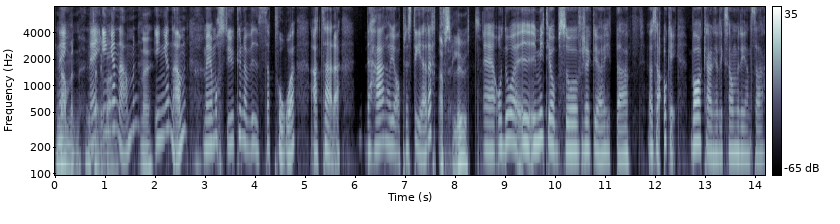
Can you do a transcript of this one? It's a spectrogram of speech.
nej, namn. nej inga bara, namn. Nej. Inga namn. Men jag måste ju kunna visa på att så här, det här har jag presterat. Absolut. Eh, och då i, i mitt jobb så försökte jag hitta, jag sa, okej, vad kan jag liksom här,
